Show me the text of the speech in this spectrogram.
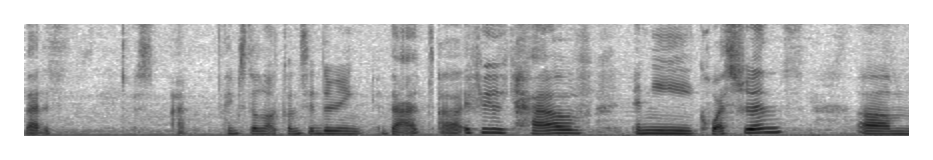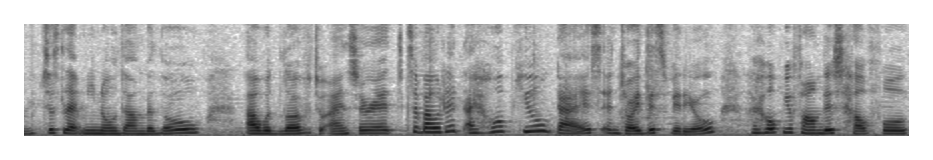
that is just, I'm I'm still not considering that. Uh, if you have any questions, um, just let me know down below. I would love to answer it. That's about it. I hope you guys enjoyed this video. I hope you found this helpful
